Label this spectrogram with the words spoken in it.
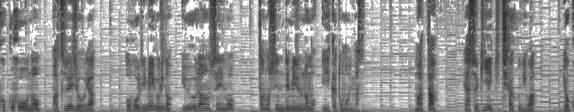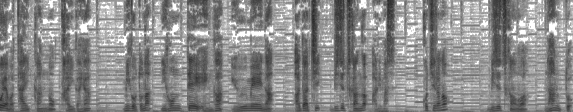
国宝の松江城やお堀巡りの遊覧船を楽しんでみるのもいいかと思います。また、安木駅近くには横山大観の絵画や見事な日本庭園が有名な足立美術館があります。こちらの美術館はなんと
